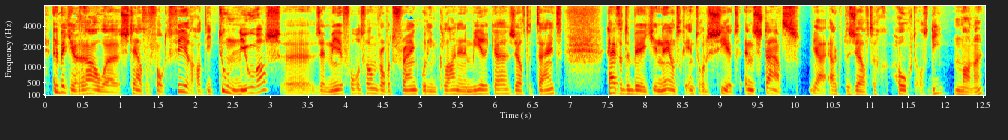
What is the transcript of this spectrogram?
En een beetje rauwe stijl van fotograferen had die toen nieuw was. Uh, er zijn meer voorbeelden van. Robert Frank, William Klein in Amerika, dezelfde tijd. Hij heeft het een beetje in Nederland geïntroduceerd. En staat ja, eigenlijk op dezelfde hoogte als die mannen.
